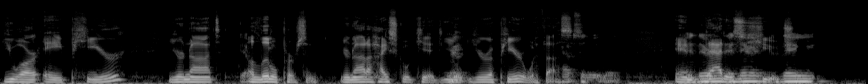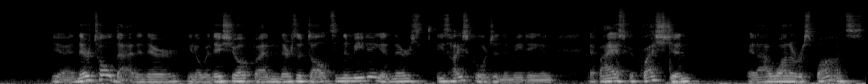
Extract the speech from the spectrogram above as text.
you are a peer. You're not Yep. a little person. You're not a high school kid. You're Right. you're a peer with us, Absolutely. and, they're- that is huge. They, yeah, and they're told that, and they're you know when they show up, and there's adults in the meeting, and there's these high schoolers in the meeting, and if I ask a question, and I want a response,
